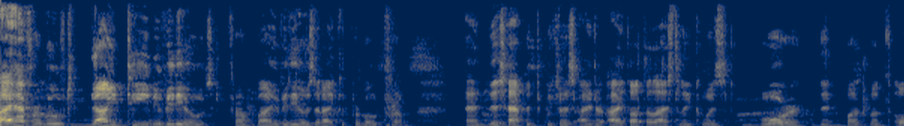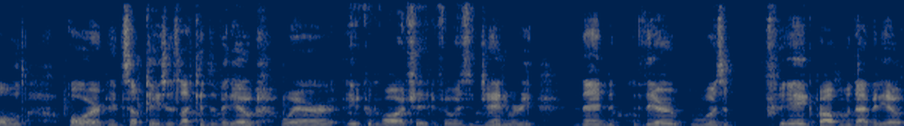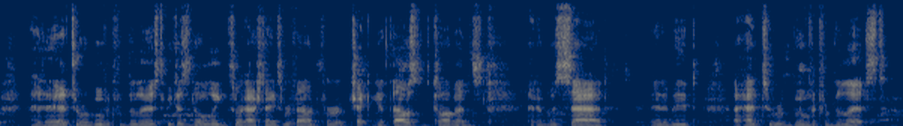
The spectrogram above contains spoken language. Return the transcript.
I have removed 19 videos from my videos that I could promote from. And this happened because either I thought the last link was more than one month old, or in some cases, like in the video where you could watch it if it was in January, then there was a big problem with that video, and I had to remove it from the list because no links or hashtags were found for checking a thousand comments, and it was sad, and it meant I had to remove it from the list.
